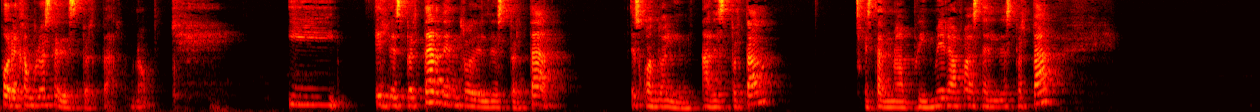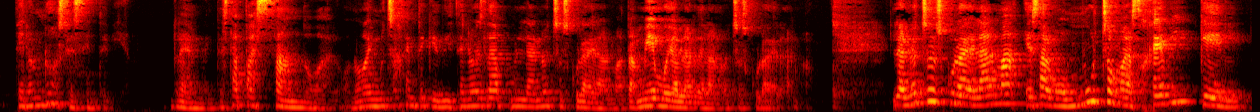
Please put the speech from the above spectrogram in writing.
por ejemplo, este despertar, ¿no? Y el despertar dentro del despertar es cuando alguien ha despertado, está en una primera fase del despertar, pero no se siente bien. realmente, está pasando algo, ¿no? Hay mucha gente que dice, no es la, la noche oscura del alma, también voy a hablar de la noche oscura del alma. La noche oscura del alma es algo mucho más heavy que el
